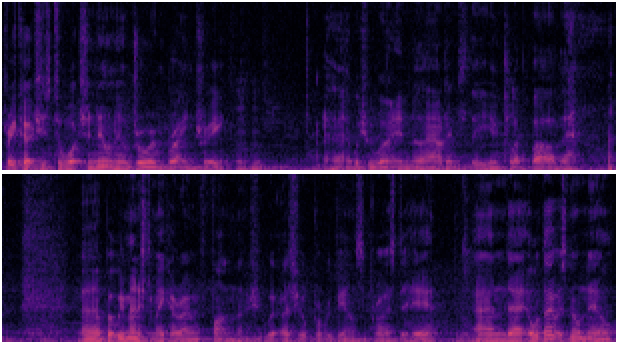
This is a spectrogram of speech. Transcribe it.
Three coaches to watch a nil-nil draw in Braintree, Mm-hmm. uh, which we weren't in, allowed into the uh, club bar there. Uh, but we managed to make our own fun, as you'll probably be unsurprised to hear. Mm-hmm. And uh, although it was nil-nil,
